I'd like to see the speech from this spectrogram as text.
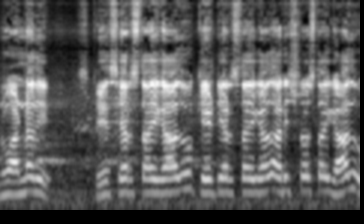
నువ్వు అన్నది కేసీఆర్ స్థాయి కాదు కేటీఆర్ స్థాయి కాదు హరీష్ రావు స్థాయి కాదు.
